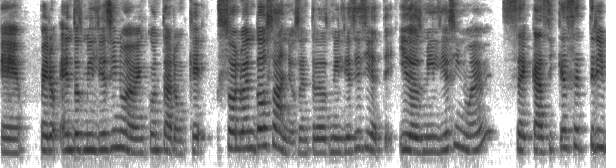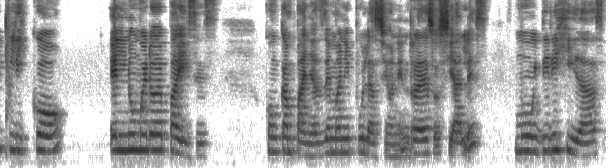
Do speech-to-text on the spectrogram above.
eh, pero en 2019 encontraron que solo en dos años, entre 2017 y 2019, se casi que se triplicó el número de países con campañas de manipulación en redes sociales muy dirigidas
